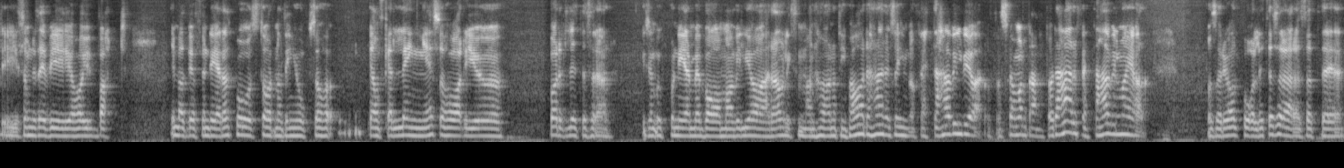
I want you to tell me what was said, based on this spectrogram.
det är som du säger, vi har ju varit i och med att vi har funderat på att starta någonting ihop så har, ganska länge så har det ju varit lite sådär liksom upp och ner med vad man vill göra och liksom man hör någonting. Ah, det här är så himla fett, det här vill vi göra. Och så hör man något annat. Och det här är fett, det här vill man göra. Och så har det hållit på lite sådär så att det,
